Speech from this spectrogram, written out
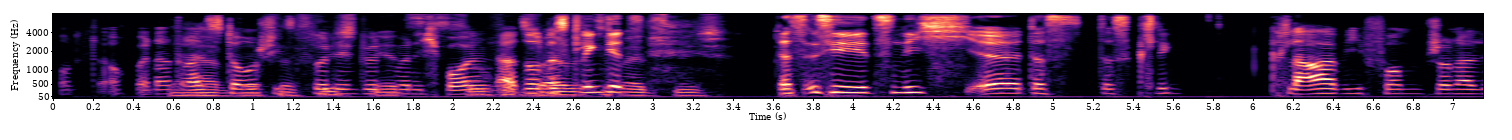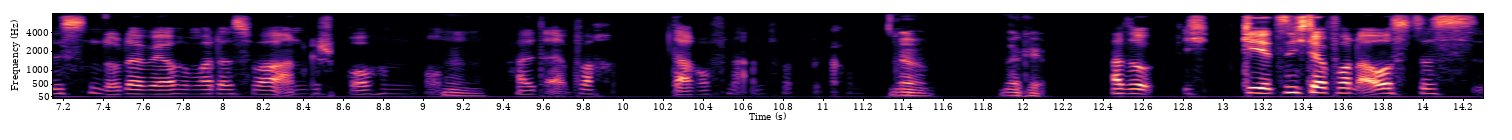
Und auch wenn er drei ja, Tore schießt, für den würden wir jetzt nicht wollen. so also das klingt jetzt, nicht. Das ist hier jetzt nicht, äh, das, das klingt klar wie vom Journalisten oder wer auch immer das war angesprochen und Hm. halt einfach darauf eine Antwort bekommen. Ja, okay. Also ich gehe jetzt nicht davon aus, dass,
